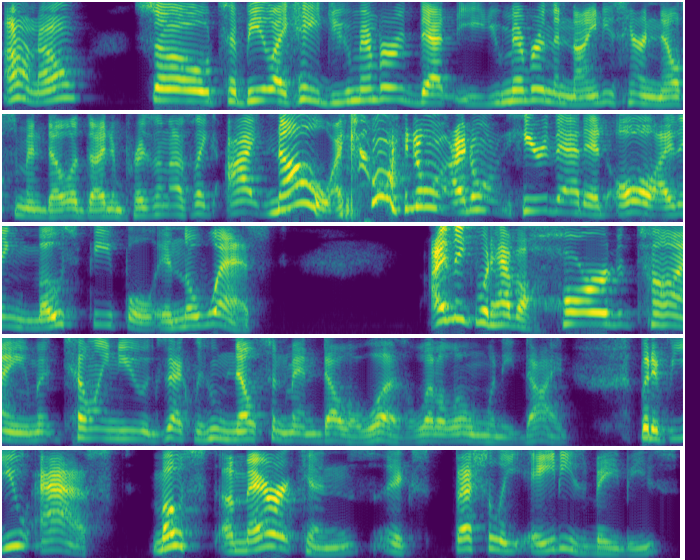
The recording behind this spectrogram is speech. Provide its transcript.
I don't know. So to be like, hey, do you remember that? You remember in the '90s here, Nelson Mandela died in prison? I was like, I no, I don't, I don't, I don't hear that at all. I think most people in the West, I think, would have a hard time telling you exactly who Nelson Mandela was, let alone when he died. But if you asked most Americans, especially '80s babies,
